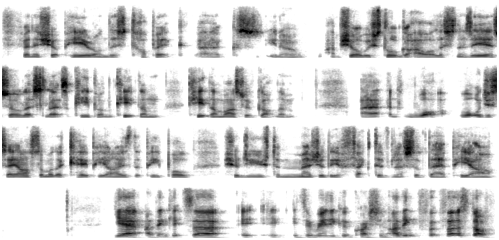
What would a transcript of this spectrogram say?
finish up here on this topic, because uh, you know I'm sure we've still got our listeners here, so let's let's keep them keep them keep them whilst we've got them. Uh, what what would you say are some of the KPIs that people should use to measure the effectiveness of their PR? Yeah, I think it's a it, it, it's a really good question. I think f- first off,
